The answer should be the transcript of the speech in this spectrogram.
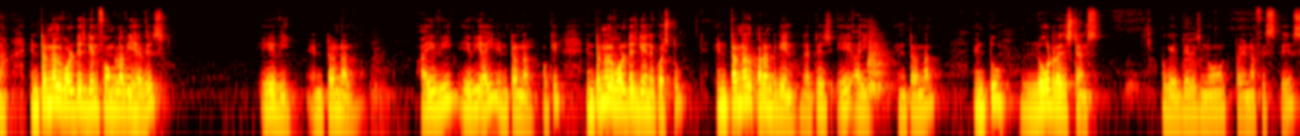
yeah internal voltage gain formula we have is AV internal IV AVI internal okay internal voltage gain equals to internal current gain that is AI internal into load resistance okay there is not enough space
